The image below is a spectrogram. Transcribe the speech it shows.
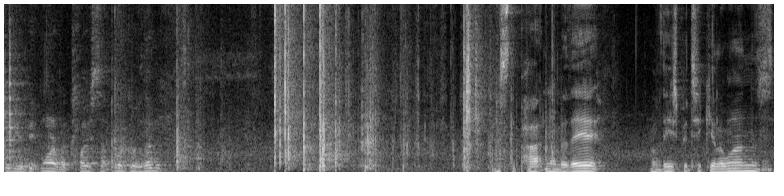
Give you a bit more of a close-up look of them. That's the part number there of these particular ones.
